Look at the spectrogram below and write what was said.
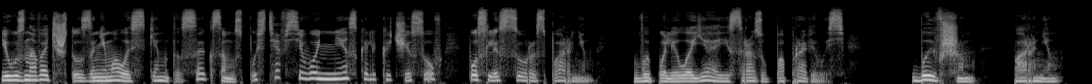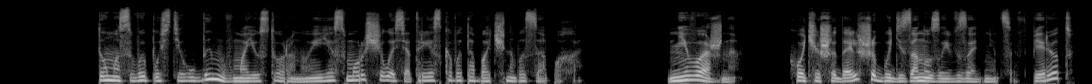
и узнавать, что занималась с кем-то сексом спустя всего несколько часов после ссоры с парнем. Выпалила я и сразу поправилась. Бывшим парнем. Томас выпустил дым в мою сторону, и я сморщилась от резкого табачного запаха. «Неважно. Хочешь и дальше быть занозой в заднице? вперед,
